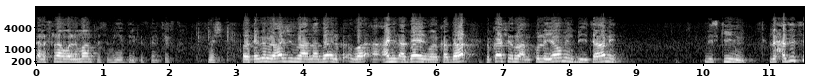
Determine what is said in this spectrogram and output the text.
аль-ислам валиман, то есть в некоторых из контекстов. Значит, والكبير العاجز عن أداء الك- عن الأداء والقضاء يكافر عن كل يوم بإطعام مسكين لحديث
